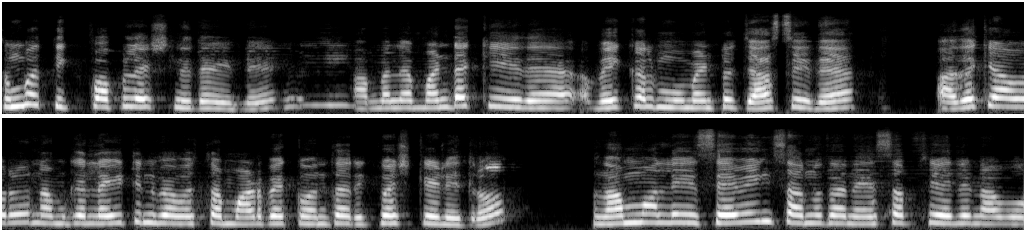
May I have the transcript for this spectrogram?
ತುಂಬಾ ತಿಕ್ ಪಾಪ್ಯುಲೇಷನ್ ಇದೆ ಇಲ್ಲಿ. ಆಮೇಲೆ ಮಂಡಕ್ಕಿ ಇದೆ ವೆಹಿಕಲ್ ಮೂವ್ಮೆಂಟ್ ಜಾಸ್ತಿ ಇದೆ. ಅದಕ್ಕೆ ಅವರು ನಮಗೆ ಲೈಟಿನ ವ್ಯವಸ್ಥೆ ಮಾಡಬೇಕು ಅಂತ ರಿಕ್ವೆಸ್ಟ್ ಕೇಳಿದ್ರು. ನಮ್ಮಲ್ಲಿ ಸೇವಿಂಗ್ಸ್ ಅನ್ನೋದನ್ನ ಎಸ್ ಎಫ್ ಸಿಯಲ್ಲಿ ನಾವು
